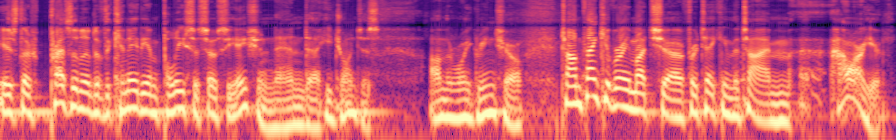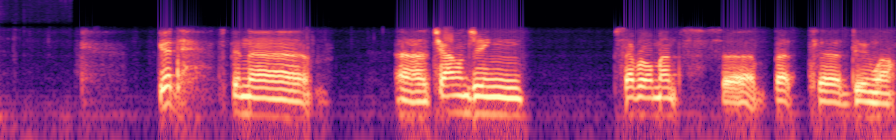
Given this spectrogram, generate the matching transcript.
is the president of the Canadian Police Association, and uh, he joins us on the Roy Green Show. Tom, thank you very much uh, for taking the time. Uh, how are you? Good. It's been uh, uh, challenging several months, uh, but uh, doing well.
